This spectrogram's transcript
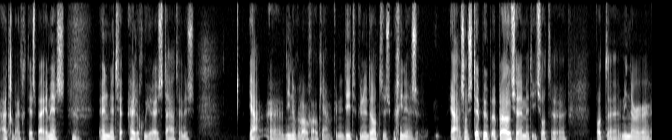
uitgebreid getest bij MS. Ja. En met hele goede resultaten. Dus ja, uh, die neurologen ook. Ja, we kunnen dit, we kunnen dat. Dus beginnen ja, zo'n step-up approach met iets wat, uh, wat uh, minder,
